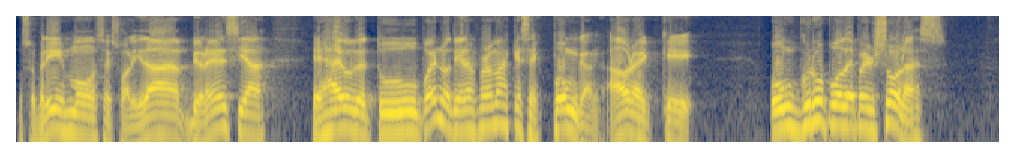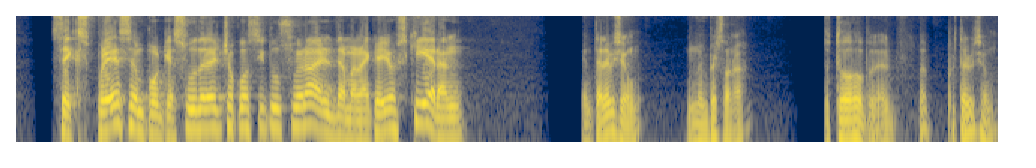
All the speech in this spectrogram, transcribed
consumerismo, sexualidad, violencia, es algo que tú, pues no tienes problemas que se expongan. Ahora, que un grupo de personas se expresen porque es su derecho constitucional de la manera que ellos quieran, en televisión, no en persona, todo por, televisión,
